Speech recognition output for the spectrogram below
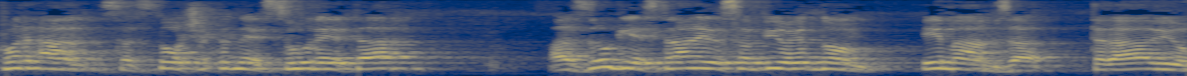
Kur'an sa 114 sureta, a s druge strane sam bio jednom imam za teraviju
